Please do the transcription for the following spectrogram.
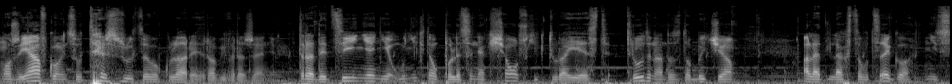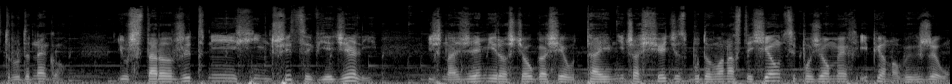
może ja w końcu też rzucę okulary, robi wrażenie. Tradycyjnie nie uniknę polecenia książki, która jest trudna do zdobycia, ale dla chcącego nic trudnego. Już starożytni Chińczycy wiedzieli, iż na Ziemi rozciąga się tajemnicza sieć zbudowana z tysięcy poziomych i pionowych żył,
